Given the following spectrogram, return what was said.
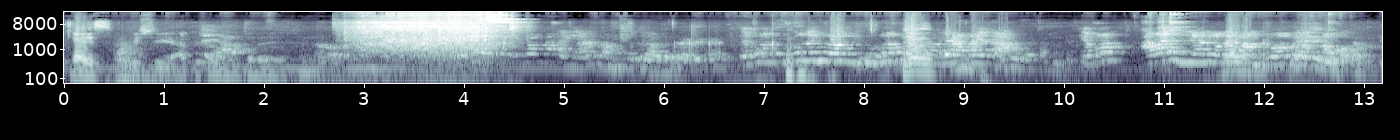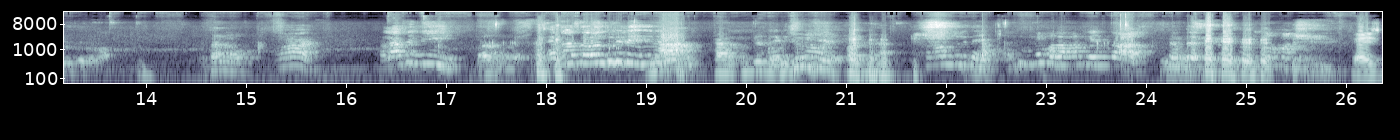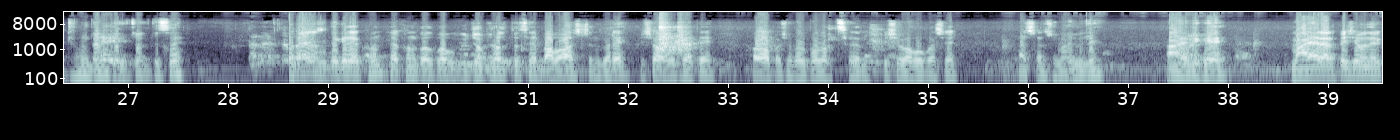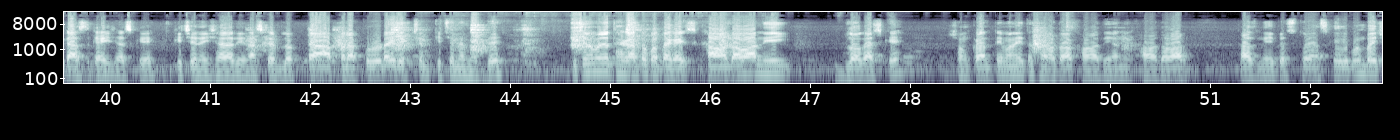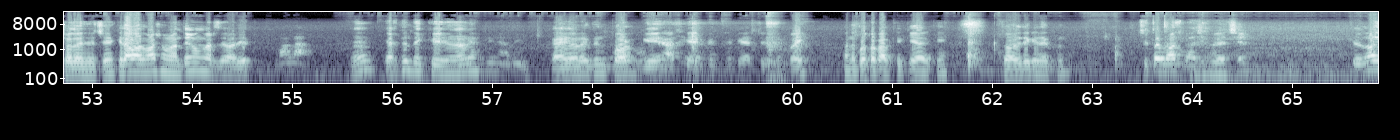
গাইস পিসি আর মামা চলে এসেছেন। চলতেছে। দেখে দেখুন, এখন গল্প গুজব চলতেছে। বাবা আসছেন করে পিসু বাবুর সাথে। বাবা বসে গল্প করছেন পিসু বাবু বসে আসছেন সবাই মিলে। আর এদিকে মায়ের আর পিসিমনির কাজ গাইস আজকে কিচেনে সারাদিন। আজকের ব্লগটা আপনারা পুরোটাই দেখছেন কিচেনের মধ্যে। কিচেনের মধ্যে থাকা তো কথা গাইস খাওয়া দাওয়া নিয়েই ব্লগ আজকে। সংক্রান্তি মানেই তো খাওয়া দাওয়া খাওয়া দিয়ে খাওয়া দাওয়ার কাজ নিয়ে ব্যস্ত। আজকে রিপন ভাই চলে এসেছে। কিনা আমার সংক্রান্তি কম করছে বাড়ির? হ্যাঁ একদিন দেখে না? গাই অনেকদিন পর গিয়ে আজকে একদিন থেকে আসছে রিপন ভাই। মানে গতকালকে গিয়ে আর কি। তো এদিকে দেখুন। চিতল মাছ ভাজি হয়েছে।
